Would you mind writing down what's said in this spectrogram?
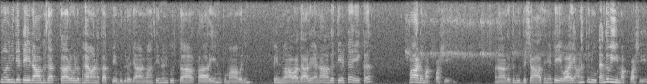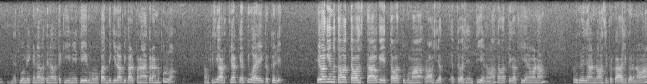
ඉතින් ওই විදිහට ඒ ලාභ සත්කාරවල භයානකත්වයේ බුදුරජාණන් වහන්සේ නොයෙකුත් ආකාරයෙන් උපමා වලින් පෙන්වා වදාළේ අනාගතයට ඒක පාඩමක් වශයෙන්. අනාගත බුද්ධ ශාසනයට ඒ වායේ අනතුරු ඇඟවීමක් වශයෙන්. නැතුව මේක නැවත නැවත කීමේ තේරුම මොකක්ද කියලා අපි කල්පනා කරන්න පුළුවන්. නම් කිසි අර්ථයක් ඇතිව ඒක කළේ. ඒ වගේම තවත් අවස්ථාවක ඒ තවත් උපමා රාශියක් ඇත්ත වශයෙන් තියෙනවා. තවත් එකක් තියෙනවා නම් බුදුරජාණන් වහන්සේ ප්‍රකාශ කරනවා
